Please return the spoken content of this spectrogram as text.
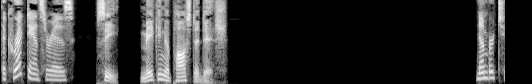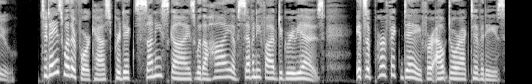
The correct answer is C. Making a pasta dish. number 2. Today's weather forecast predicts sunny skies with a high of 75 degrees. It's a perfect day for outdoor activities.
